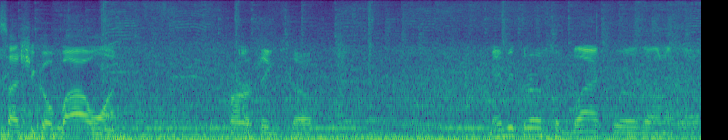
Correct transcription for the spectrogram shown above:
Guess I should go buy one. I think so. Maybe throw some black wheels on it though.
